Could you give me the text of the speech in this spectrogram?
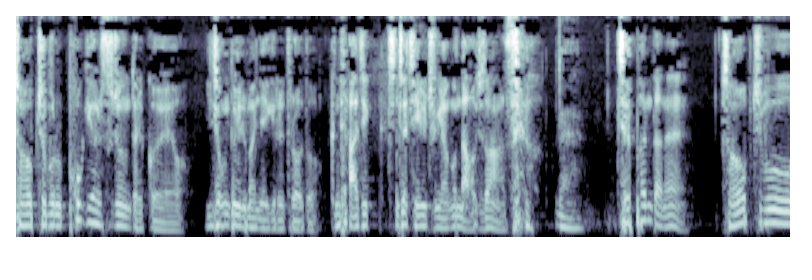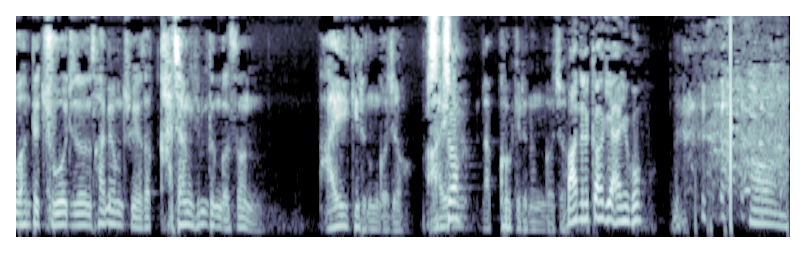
전업주부를 포기할 수준은 될 거예요. 이 정도 일만 얘기를 들어도. 근데 아직 진짜 제일 중요한 건 나오지도 않았어요. 네. 제 판단에 전업주부한테 주어지는 사명 중에서 가장 힘든 것은 아이 기르는 거죠. 진짜? 아이를 낳고 기르는 거죠. 마늘 까기 아니고? 어.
